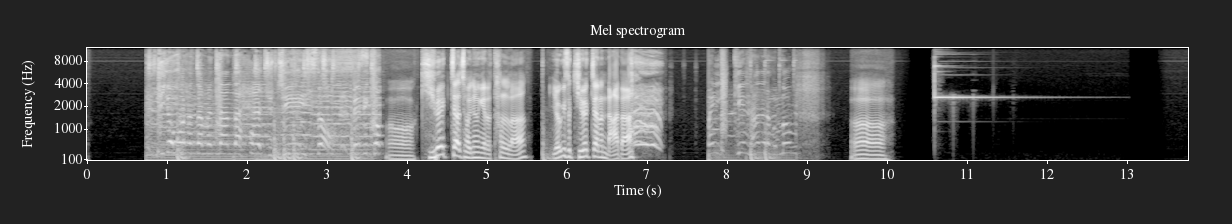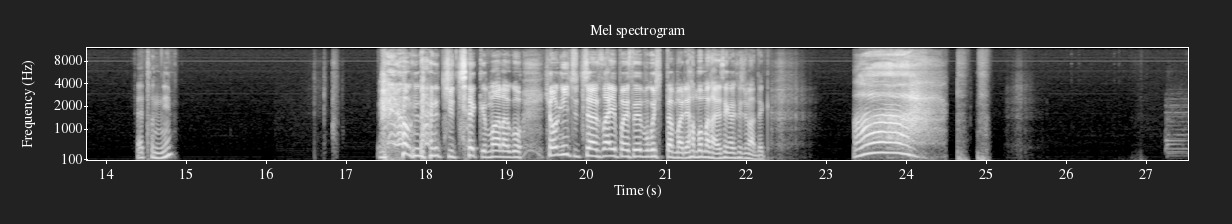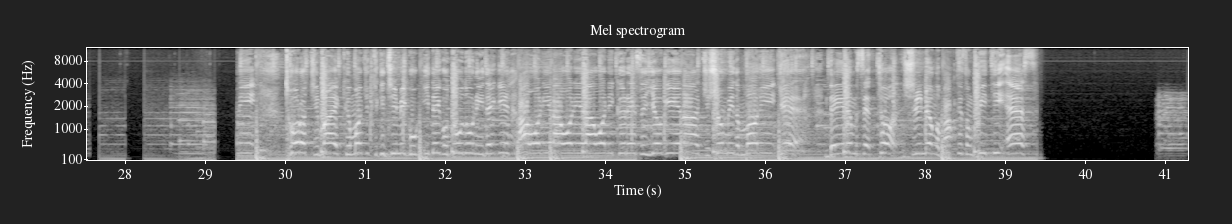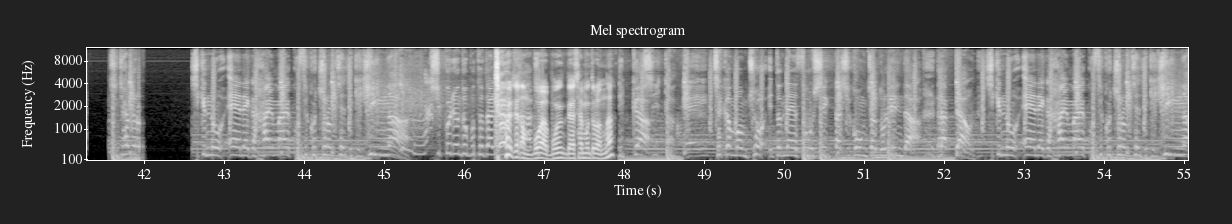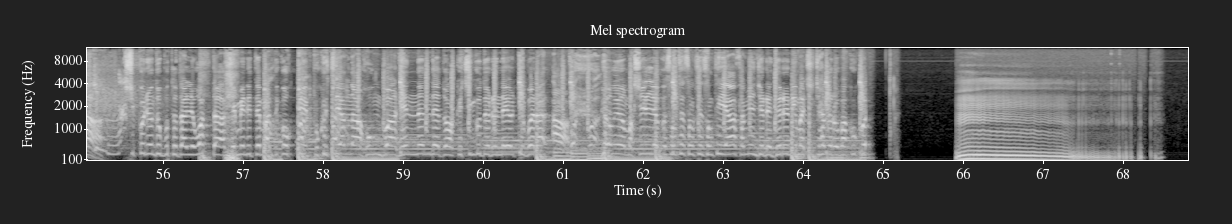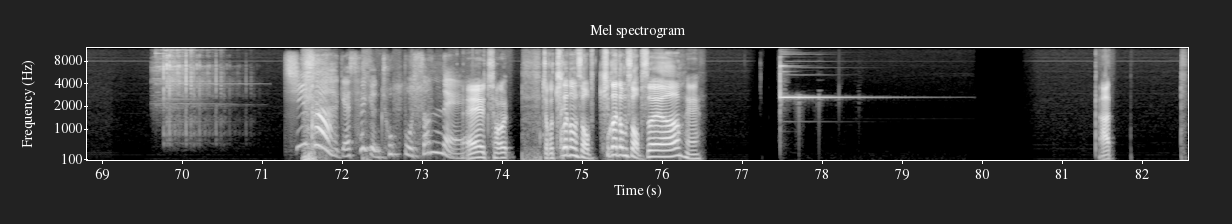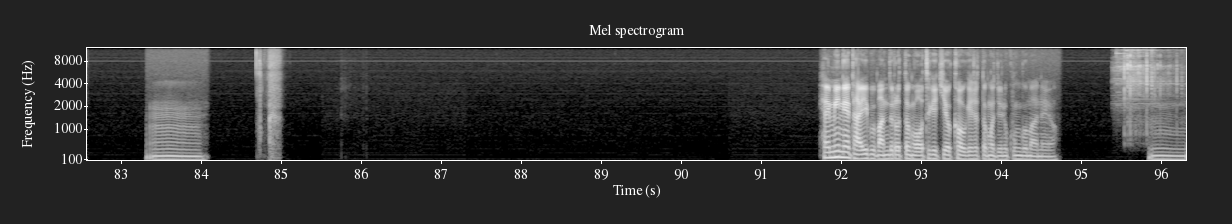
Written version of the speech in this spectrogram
come 어 기획자 전형이라 탈락. 여기서 기획자는 나다. 너무 어. 세톤님? 형 나는 주최 그만하고 형이 주최한 사이퍼에서 해보고 싶단 말이야. 한 번만 다시 생각해주면 안 될까? 아. 털었지 마이크 먼지 튀긴 침이 고기 되고 도돈이 되길. 아원이 라원이 라원이. 그래서 여기에 나왔지. 쇼미더 머니 yeah. 내 이름은 세턴. 실명은 박태성 BTS 시킨 후에 내가 할 말 고스코처럼 채찍이 킹나 19년도부터 달려 잠깐 뭐야? 뭐 내가 잘못 들었나? 잠깐 멈춰 있던 내 소식 다시 공장 돌린다. 락다운 시킨 후에 내가 할 말 고스코처럼 채찍이 킹나 19년도부터 달려왔다. 재민이 때 만든 곡들 부끄럽지 않나 홍보 안 했는데도 학교 친구들은 내 유튜브를 알아. 형의 음악 실력은 성태 성태 성태야. 3년 전에 들은 이말 칭찬으로 바꿀 거 음. 치사하게 새긴 족보 썼네. 에, 저 저거 추가 점수 없 추가 점수 없어요. 예. 아. 음. 해민의 다이브 만들었던 거 어떻게 기억하고 계셨던 건지는 궁금하네요. 음.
